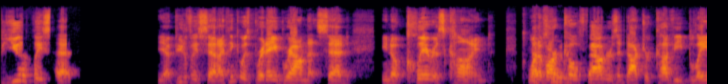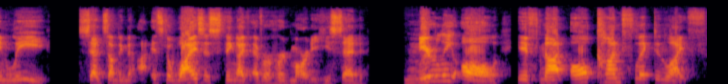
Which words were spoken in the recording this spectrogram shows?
Beautifully said. Yeah, beautifully said. I think it was Brene Brown that said, you know, clear is kind. One of our co-founders at Dr. Covey, Blaine Lee, said something that it's the wisest thing I've ever heard, Marty. He said, nearly all, if not all conflict in life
